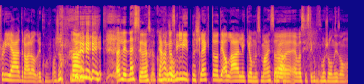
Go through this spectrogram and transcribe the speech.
fordi jeg drar aldri konfirmasjon. Nei. Eller neste gang jeg skal ha Jeg har en ganske liten slekt, og de alle er like gamle som meg, så Ja. jeg var sist i konfirmasjon i sånn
